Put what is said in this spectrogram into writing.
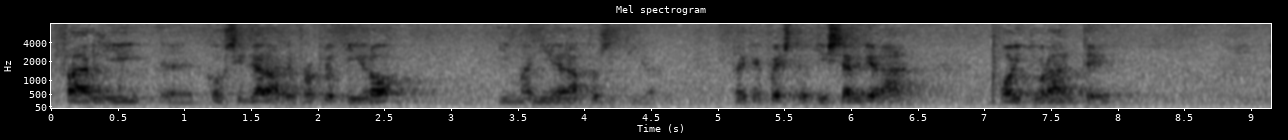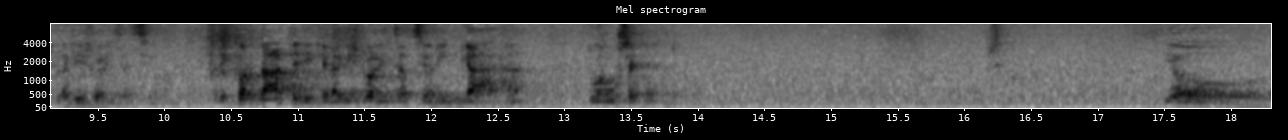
fargli eh, considerare il proprio tiro in maniera positiva. Perché questo gli servirà poi durante la visualizzazione. Ricordatevi che la visualizzazione in gara dura un secondo io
